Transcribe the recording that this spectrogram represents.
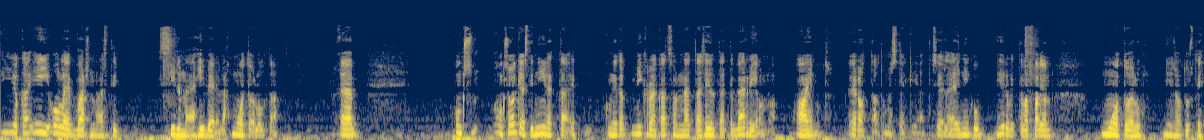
joka ei ole varsinaisesti silmää hivelevä muotoilultaan. Onko oikeasti niin, että, että kun niitä mikroja katsoo, niin näyttää siltä, että väri on ainut erottautumistekijä. Että siellä ei niin kuin hirvittävän paljon muotoilu niin sanotusti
